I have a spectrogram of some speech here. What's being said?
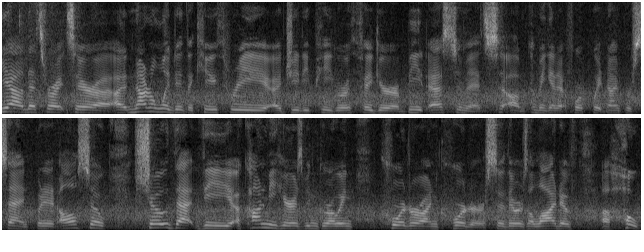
Yeah, that's right, Sara. Uh, not only did the Q3 uh, GDP growth figure beat estimates, um, coming in at 4.9%, but it also showed that the economy here has been growing quarter on quarter. So there was a lot of uh, hope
